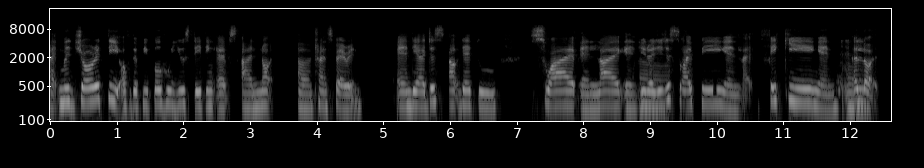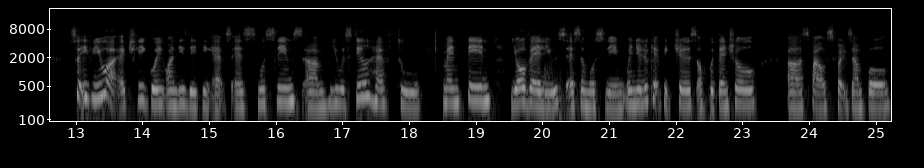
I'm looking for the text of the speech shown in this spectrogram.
like majority of the people who use dating apps are not uh, transparent, and they are just out there to swipe and like, and you know they're Ah. just swiping and like faking and a Mm-mm. lot. So if you are actually going on these dating apps as Muslims, um, you would still have to maintain your values as a Muslim. When you look at pictures of potential uh, spouse, for example,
